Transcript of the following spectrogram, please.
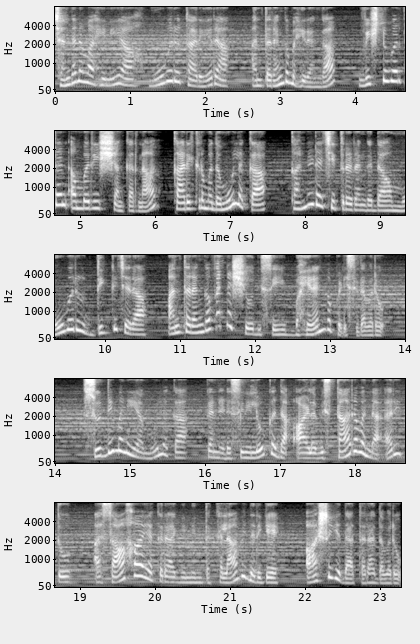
ಚಂದನ ವಾಹಿನಿಯ ಮೂವರು ತಾರೆಯರ ಅಂತರಂಗ ಬಹಿರಂಗ ವಿಷ್ಣುವರ್ಧನ್ ಅಂಬರೀಶ್ ಶಂಕರ್ನಾಥ್ ಕಾರ್ಯಕ್ರಮದ ಮೂಲಕ ಕನ್ನಡ ಚಿತ್ರರಂಗದ ಮೂವರು ದಿಗ್ಗಜರ ಅಂತರಂಗವನ್ನು ಶೋಧಿಸಿ ಬಹಿರಂಗಪಡಿಸಿದವರು. ಸುದ್ದಿಮನೆಯ ಮೂಲಕ ಕನ್ನಡ ಸಿನಿಲೋಕದ ಆಳ ವಿಸ್ತಾರವನ್ನ ಅರಿತು ಅಸಹಾಯಕರಾಗಿ ನಿಂತ ಕಲಾವಿದರಿಗೆ ಆಶ್ರಯದಾತರಾದವರು.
